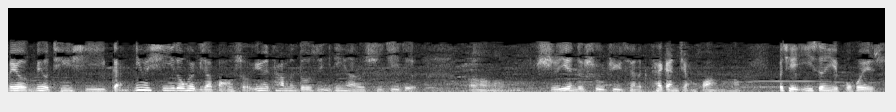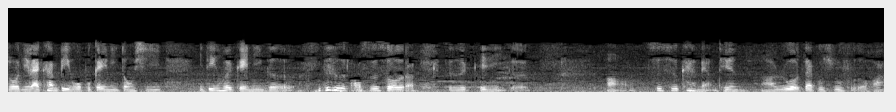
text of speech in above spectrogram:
没有没有听西医讲，因为西医都会比较保守，因为他们都是一定要有实际的呃实验的数据才能才敢讲话嘛哈。而且医生也不会说你来看病，我不给你东西，一定会给你一个，这是老师说的，就是给你一个啊吃吃看两天啊，如果再不舒服的话，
